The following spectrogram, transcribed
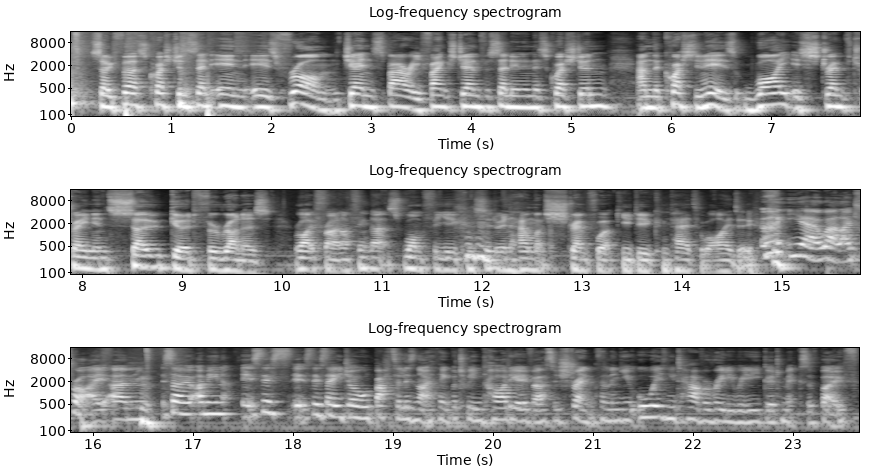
So, first question sent in is from Jen Sparry. Thanks, Jen, for sending in this question. And the question is why is strength training so good for runners? Right, Fran, I think that's one for you considering how much strength work you do compared to what I do. yeah, well, I try. Um, so I mean, it's this it's this age old battle, isn't it? I think between cardio versus strength, and then you always need to have a really really good mix of both.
